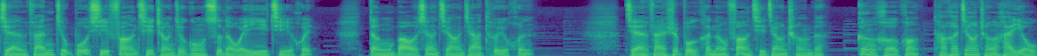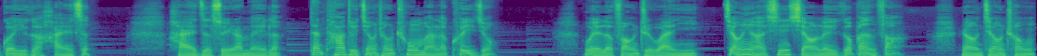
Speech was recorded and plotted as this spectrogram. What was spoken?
简凡就不惜放弃拯救公司的唯一机会，登报向蒋家退婚。简凡是不可能放弃江城的，更何况他和江城还有过一个孩子。孩子虽然没了，但他对江城充满了愧疚。为了防止万一，蒋雅欣想了一个办法。让江城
